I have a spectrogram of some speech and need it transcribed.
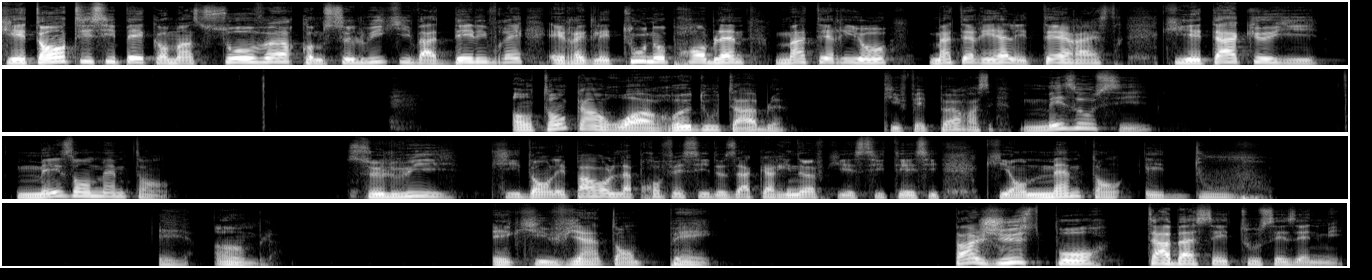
qui est anticipé comme un sauveur, comme celui qui va délivrer et régler tous nos problèmes matériels et terrestres, qui est accueilli en tant qu'un roi redoutable qui fait peur, à... mais aussi, mais en même temps, celui qui, dans les paroles de la prophétie de Zacharie 9 qui est cité ici, qui en même temps est doux et humble et qui vient en paix. Pas juste pour tabasser tous ses ennemis,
